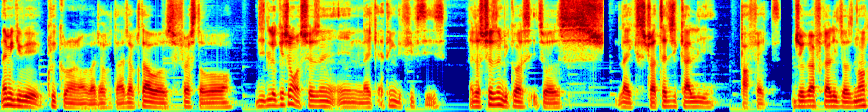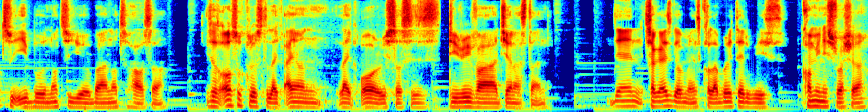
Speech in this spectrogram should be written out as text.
Let me give you a quick run of Ajaokuta. Ajaokuta was, first of all, the location was chosen in like, I think the 50s It was chosen because it was like strategically perfect. Geographically, it was not to Igbo, not to Yoruba, not to Hausa. It was also close to like iron, like ore resources, the river, do you understand? Then Shagari's government collaborated with communist Russia,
